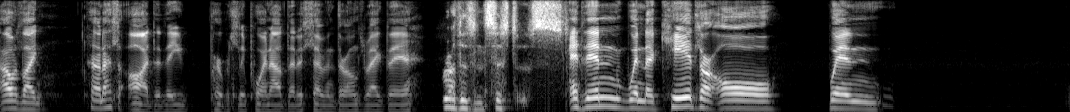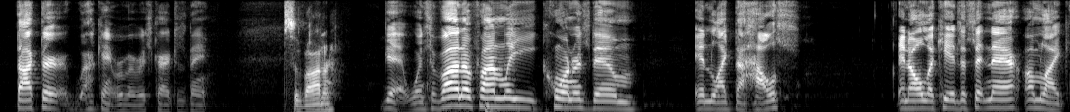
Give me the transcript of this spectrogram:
I was like, oh, that's odd that they purposely point out that it's seven thrones back there. brothers and sisters. And then when the kids are all when Doctor I can't remember his character's name. Sivana. Yeah, when Sivana finally corners them in like the house and all the kids are sitting there, I'm like,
